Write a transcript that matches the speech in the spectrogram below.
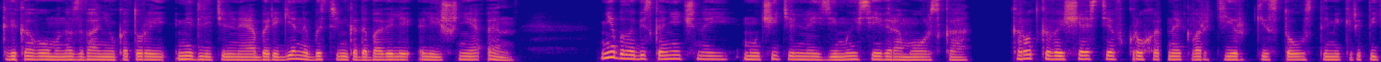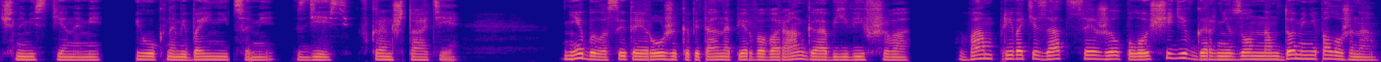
к вековому названию которой медлительные аборигены быстренько добавили лишнее «н». Не было бесконечной, мучительной зимы Североморска, короткого счастья в крохотной квартирке с толстыми кирпичными стенами и окнами-бойницами здесь, в Кронштадте. Не было сытой рожи капитана первого ранга, объявившего «Вам приватизация жилплощади в гарнизонном доме не положена,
